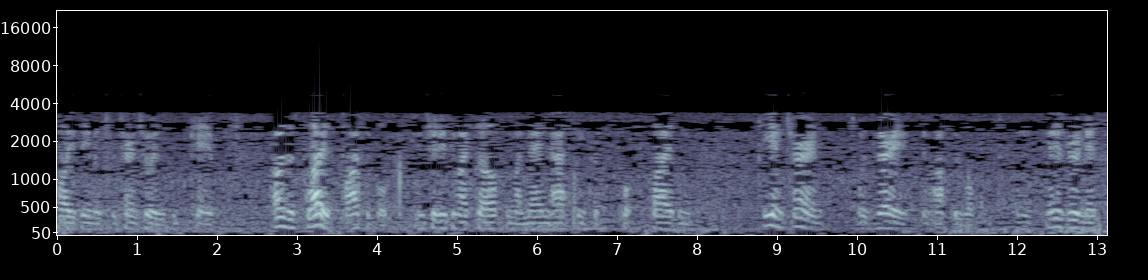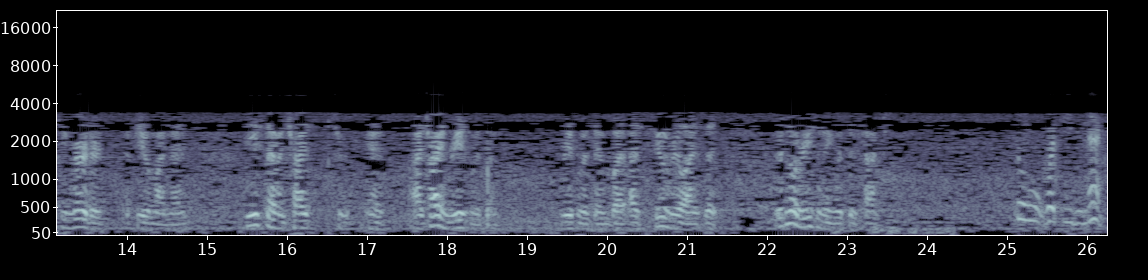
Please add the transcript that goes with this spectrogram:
Polyphemus returned to his cave. Oh, I was as polite as possible, introducing myself and my men, asking for supplies, and he in turn was very inhospitable. In, in his rudeness, he murdered a few of my men, seized them and tries to, and I tried and reason with him, reason with him, but I soon realized that there's no reasoning with his actions. So what do you do next?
